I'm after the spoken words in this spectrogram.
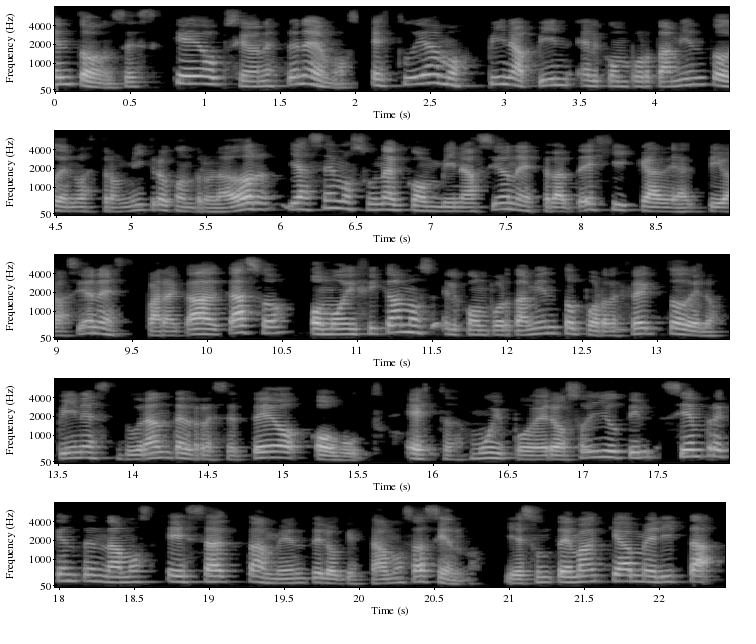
Entonces, ¿qué opciones tenemos? Estudiamos pin a pin el comportamiento de nuestro microcontrolador y hacemos una combinación estratégica de activaciones para cada caso o modificamos el comportamiento por defecto de los pines durante el reseteo o boot. Esto es muy poderoso y útil siempre que entendamos exactamente lo que estamos haciendo y es un tema que amerita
